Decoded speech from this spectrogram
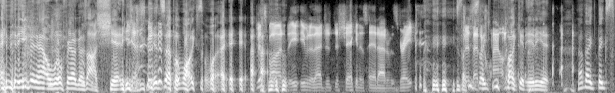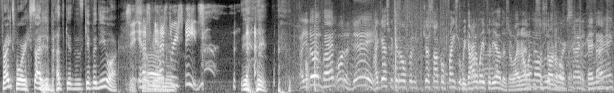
and then even how Will Ferrell goes, "Oh shit," and he just gets up and walks away. It's fun, e- even at that, just, just shaking his head at him is great. He's like, He's like, "You fucking idiot." I think thinks Frank's more excited about getting this gift than you are. See, it has, Oh, it has man. three speeds. How you doing, bud? What a day. I guess we could open just Uncle Frank's, but we gotta wait for the others, all right? I don't, want this to start a whole thing. Okay, Mac?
